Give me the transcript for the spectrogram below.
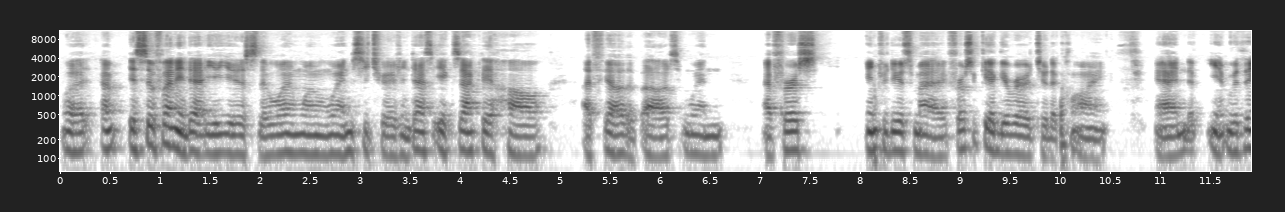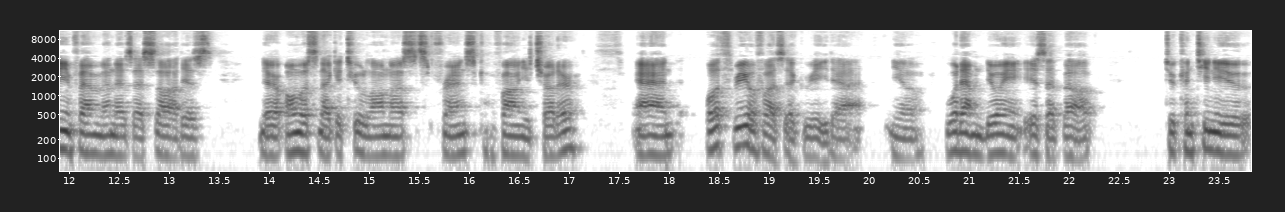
Well, um, it's so funny that you use the one-one-one situation. That's exactly how I felt about when I first introduced my first caregiver to the client. And you know, within five minutes, I saw this, they're almost like a two long lost friends can find each other. And all three of us agree that you know, what I'm doing is about to continue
